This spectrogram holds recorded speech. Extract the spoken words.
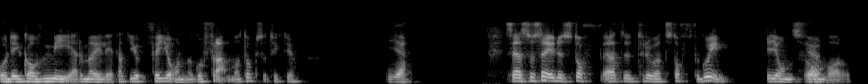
och det gav mer möjlighet att, för John att gå framåt också tyckte jag. Ja. Sen så säger du Stoffe, att du tror att Stoffe går in i Johns Ja. frånvaro.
